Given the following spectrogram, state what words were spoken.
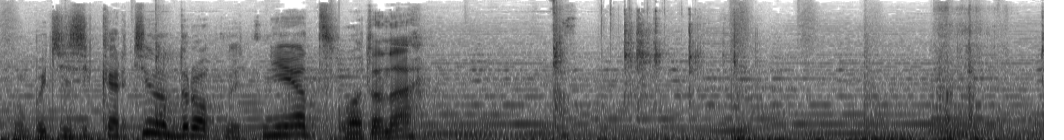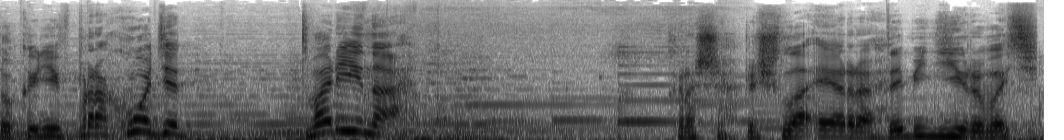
Может быть, если картину дропнуть? Нет. Вот она. Только не в проходе, тварина! Хорошо, пришла эра доминировать.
